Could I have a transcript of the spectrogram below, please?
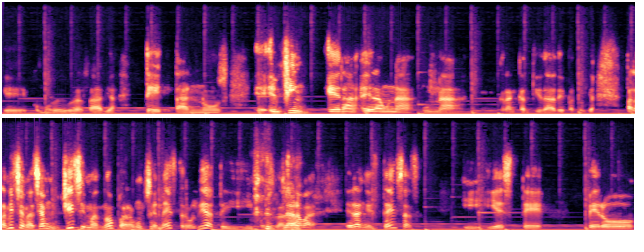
que, como de rabia, tétanos, e, en fin, era, era una, una gran cantidad de patologías. Para mí se me hacían muchísimas, ¿no? Para un semestre, olvídate, y, pues las daba, eran extensas. Y, este, pero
